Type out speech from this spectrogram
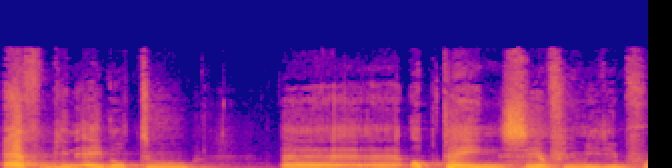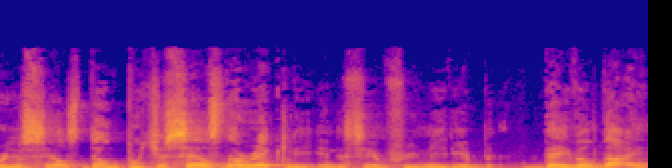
have been able to uh, uh, obtain serum-free medium for your cells, don't put your cells directly in the serum-free medium. They will die.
